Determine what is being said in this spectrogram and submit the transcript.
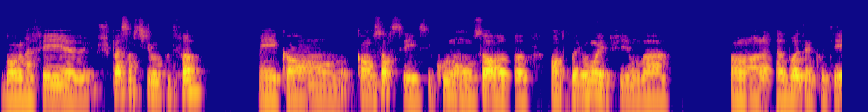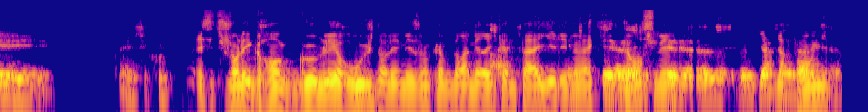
bon, on a fait, je suis pas sorti beaucoup de fois, mais quand, quand on sort, c'est, c'est cool, on sort euh, entre nous et puis on va dans la boîte à côté et, et c'est cool. Et c'est toujours les grands gobelets rouges dans les maisons comme dans Ouais. American Pie et les nanas qui euh, dansent, mais le, le beer pong euh,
